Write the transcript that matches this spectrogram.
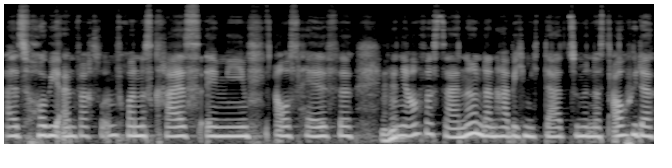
als Hobby einfach so im Freundeskreis irgendwie aushelfe. Mhm. Kann ja auch was sein, ne? Und dann habe ich mich da zumindest auch wieder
